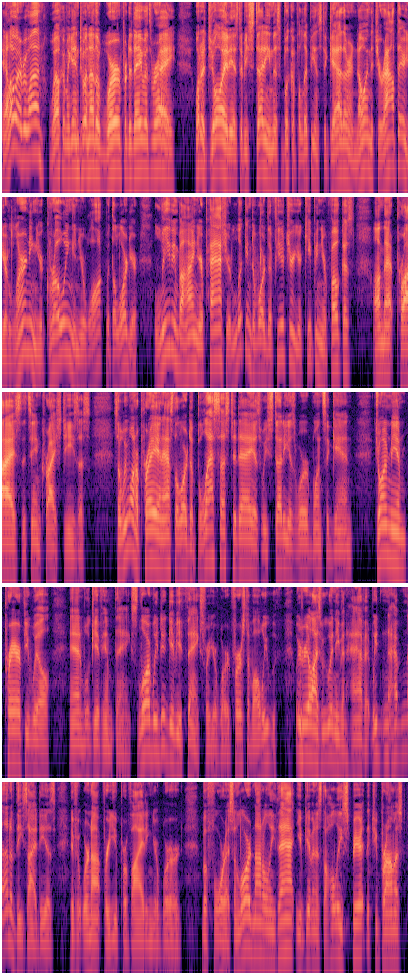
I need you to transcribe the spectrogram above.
Hello, everyone. Welcome again to another Word for Today with Ray. What a joy it is to be studying this book of Philippians together and knowing that you're out there, you're learning, you're growing in your walk with the Lord. You're leaving behind your past, you're looking toward the future, you're keeping your focus on that prize that's in Christ Jesus. So we want to pray and ask the Lord to bless us today as we study His Word once again. Join me in prayer if you will and we'll give him thanks. Lord, we do give you thanks for your word. First of all, we we realize we wouldn't even have it. We'd have none of these ideas if it were not for you providing your word before us. And Lord, not only that, you've given us the Holy Spirit that you promised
